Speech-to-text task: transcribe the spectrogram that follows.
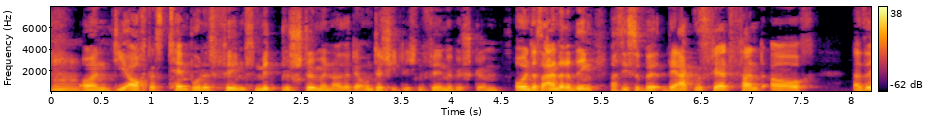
mhm. und die auch das Tempo des Films mitbestimmen, also der unterschiedlichen Filme bestimmen. Und das andere Ding, was ich so bemerkenswert fand auch, also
